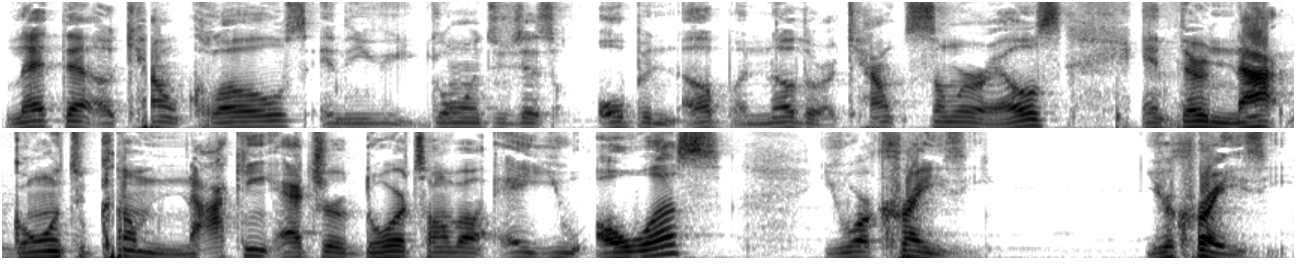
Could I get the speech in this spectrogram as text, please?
let that account close and you're going to just open up another account somewhere else and they're not going to come knocking at your door talking about, hey, you owe us, you are crazy. You're crazy.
